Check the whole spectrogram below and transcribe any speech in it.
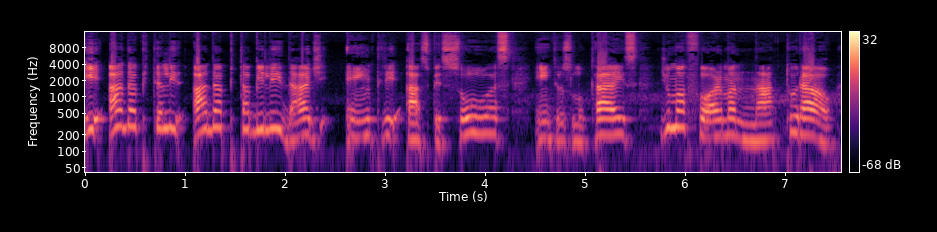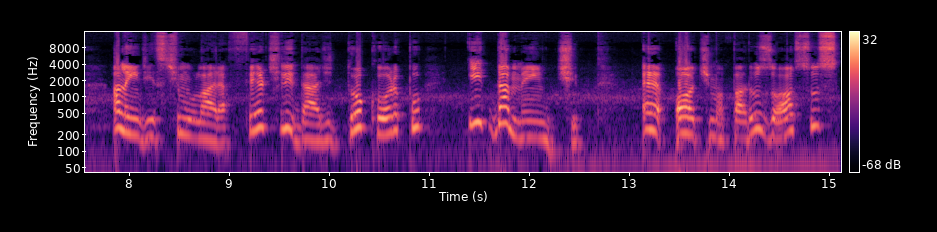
e adaptabilidade entre as pessoas, entre os locais, de uma forma natural, além de estimular a fertilidade do corpo e da mente. É ótima para os ossos,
